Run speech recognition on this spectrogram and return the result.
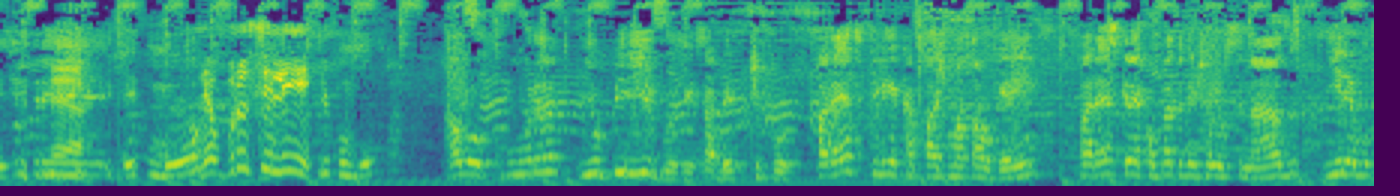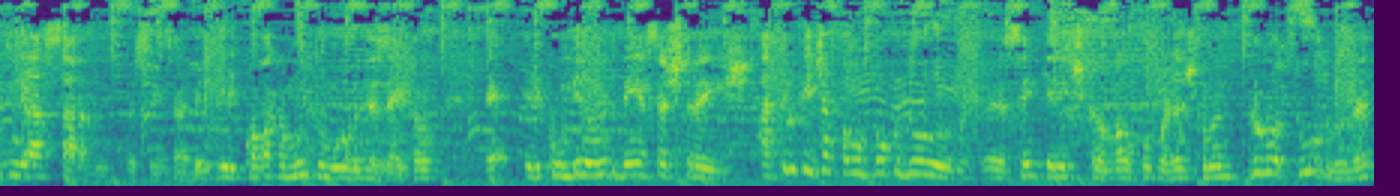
entre, É. entre humor, é o Bruce Lee. entre humor, a loucura e o perigo, assim, sabe? Tipo, parece que ele é capaz de matar alguém, parece que ele é completamente alucinado e ele é muito engraçado, assim, sabe? Ele coloca muito humor no desenho, então é, ele combina muito bem essas três. Aquilo que a gente já falou um pouco do, é, sem querer descambar um pouco, mas já descambando pro Noturno, né?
